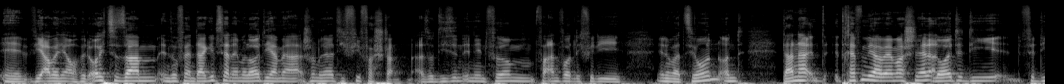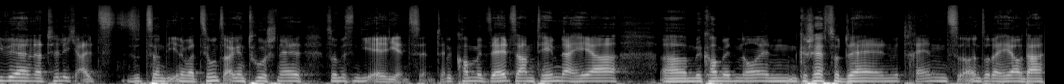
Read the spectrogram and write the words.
äh, wir arbeiten ja auch mit euch zusammen. Insofern, da gibt es ja immer Leute, die haben ja schon relativ viel verstanden. Also die sind in den Firmen verantwortlich für die Innovation. Und dann treffen wir aber immer schnell Leute, die, für die wir natürlich als sozusagen die Innovationsagentur schnell so ein bisschen die Aliens sind. Wir kommen mit seltsamen Themen daher, äh, wir kommen mit neuen Geschäftsmodellen, mit Trends und so daher. Und da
